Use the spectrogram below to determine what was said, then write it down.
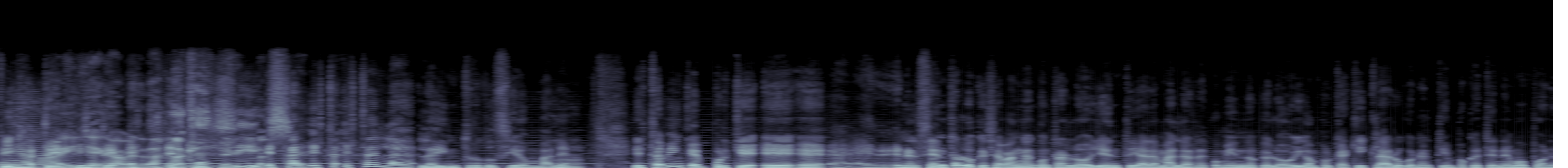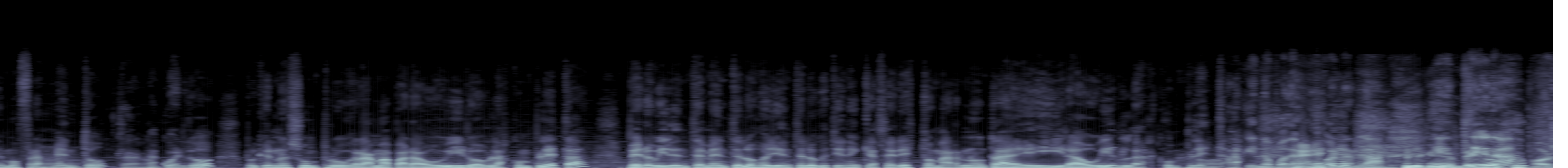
Fíjate, Ahí fíjate. llega, ¿verdad? Esta, esta, sí. esta- esta es la, la introducción, ¿vale? Mm. Está bien que, porque eh, eh, en el centro lo que se van a encontrar los oyentes, y además les recomiendo que lo oigan, porque aquí, claro, con el tiempo que tenemos ponemos fragmentos, Mm, claro. ¿de acuerdo? Porque no es un programa para oír obras completas, pero evidentemente los oyentes lo que tienen que hacer es tomar nota e ir a oírlas completas. No, aquí no podemos ponerla Oye, que yo entera. tengo- Por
